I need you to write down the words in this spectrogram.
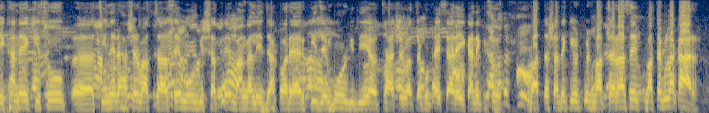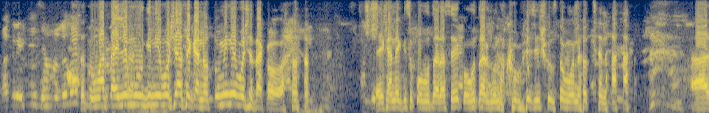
এইখানে কিছু চীনের হাঁসের বাচ্চা আছে মুরগির সাথে বাঙালি যা করে আর কি যে মুরগি দিয়ে হচ্ছে হাঁসের বাচ্চা ফুটাইছে। আর এইখানে কিছু বাচ্চার সাথে কিউট কিউট বাচ্চারা আছে। বাচ্চাগুলা কার? তো তোমার তাইলে মুরগি নিয়ে বসে আছে কেন? তুমি নিয়ে বসে থাকো। এখানে কিছু কবুতর আছে কবুতরগুলো খুব বেশি সুস্থ মনে হচ্ছে না। আর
